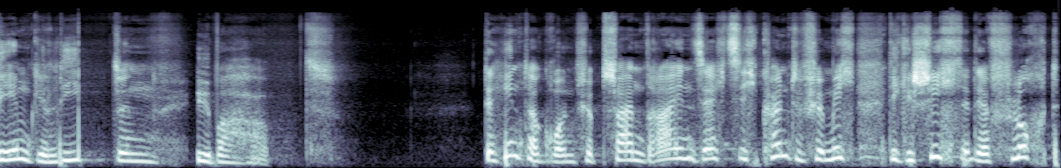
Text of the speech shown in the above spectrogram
dem Geliebten überhaupt. Der Hintergrund für Psalm 63 könnte für mich die Geschichte der Flucht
